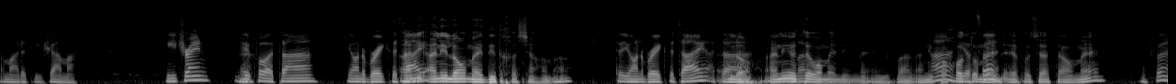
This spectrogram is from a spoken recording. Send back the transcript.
עמדתי שם. E-Train, איפה אתה? You want to break the tie? אני, אני לא עומד איתך שם, אה? אתה- you want to break the tie? אתה... לא, אני יותר עומד עם אה, יובל. אני אה, פחות. עומד איפה שאתה עומד. יפה.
